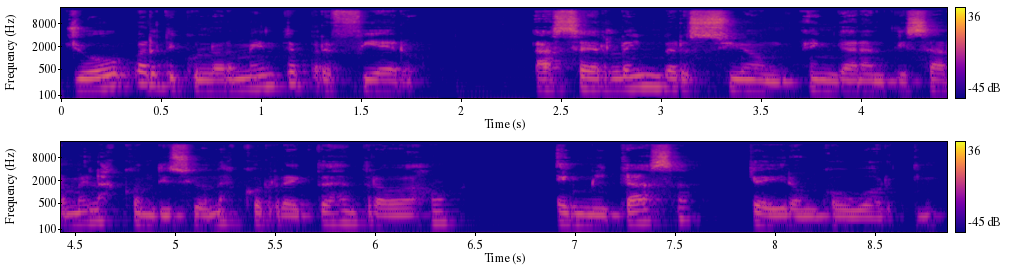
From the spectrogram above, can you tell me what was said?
Yo particularmente prefiero hacer la inversión en garantizarme las condiciones correctas de trabajo en mi casa que ir a un coworking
